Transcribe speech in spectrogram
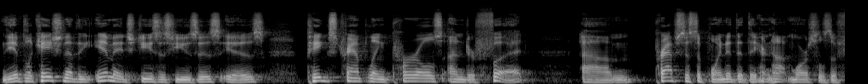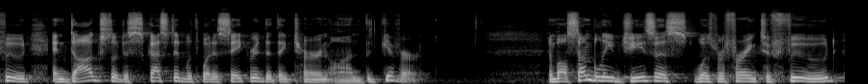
The implication of the image Jesus uses is pigs trampling pearls underfoot um, perhaps disappointed that they are not morsels of food, and dogs so disgusted with what is sacred that they turn on the giver. And while some believe Jesus was referring to food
